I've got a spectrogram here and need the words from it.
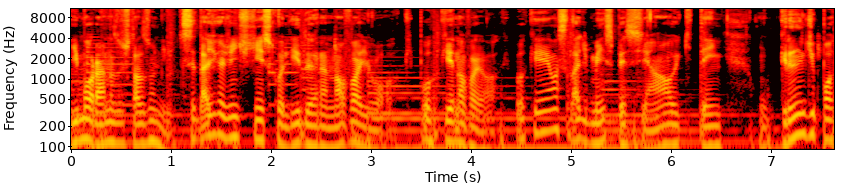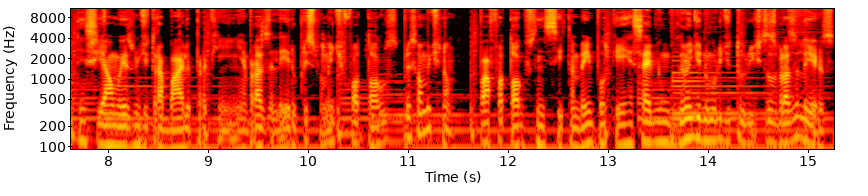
ir morar nos Estados Unidos. A cidade que a gente tinha escolhido era Nova York. Por que Nova York? Porque é uma cidade bem especial e que tem um grande potencial mesmo de trabalho para quem é brasileiro, principalmente fotógrafos, principalmente não, para fotógrafos em si também, porque recebe um grande número de turistas brasileiros.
